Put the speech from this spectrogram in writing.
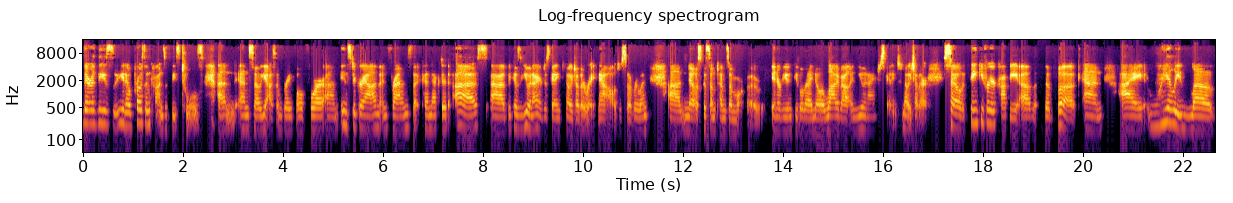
there are these, you know, pros and cons of these tools. And, and so, yes, I'm grateful for um, Instagram and friends that connected us uh, because you and I are just getting to know each other right now, just so everyone um, knows. Because sometimes I'm more, uh, interviewing people that I know a lot about, and you and I are just getting to know each other. So, thank you for your copy of the book. And I really love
